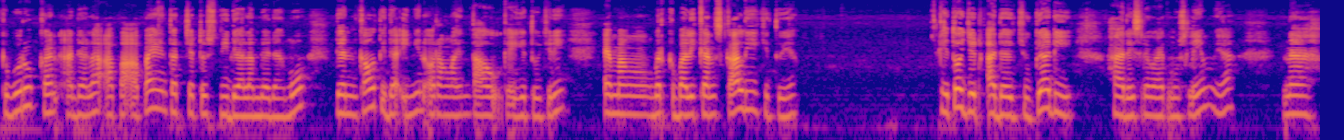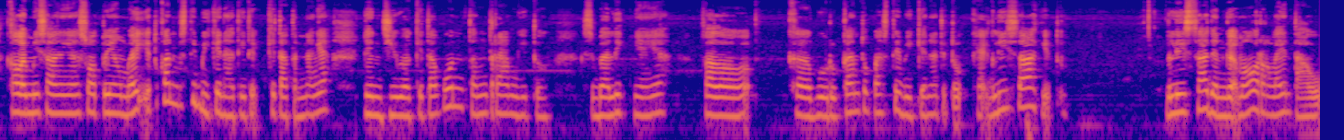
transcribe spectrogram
keburukan adalah apa-apa yang tercetus di dalam dadamu dan kau tidak ingin orang lain tahu kayak gitu. Jadi emang berkebalikan sekali gitu ya. Itu ada juga di hadis riwayat muslim ya Nah, kalau misalnya suatu yang baik itu kan mesti bikin hati kita tenang ya dan jiwa kita pun tentram gitu. Sebaliknya ya, kalau keburukan tuh pasti bikin hati tuh kayak gelisah gitu. Gelisah dan gak mau orang lain tahu.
